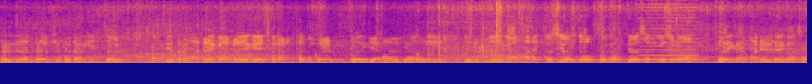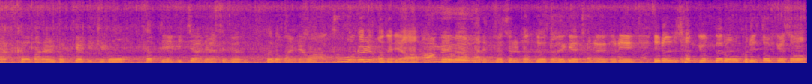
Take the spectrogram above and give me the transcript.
고린도전서 15장 1절 형제들아 내가 너에게 전한 복음을 너에게 알게 하노니 이는 너희가 받은 것이요 또 그 가운데 선 것이나 너희가 만일 내가 전한 그 말을 굳게 지키고 헛되이 믿지 아니하시면 그로 말미암아 구원을 얻으리라. 내가 받은 것을 먼저 너에게 전하였노니 이는 성경대로 그리스도께서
